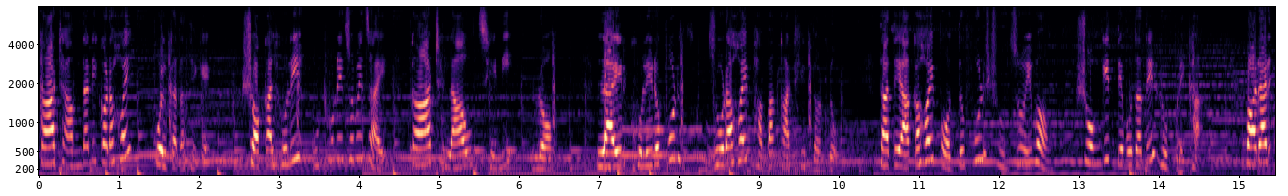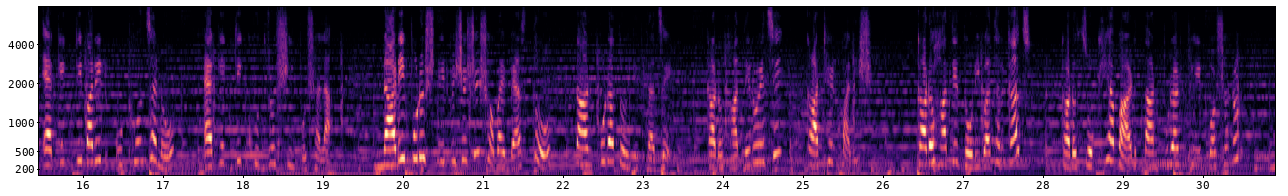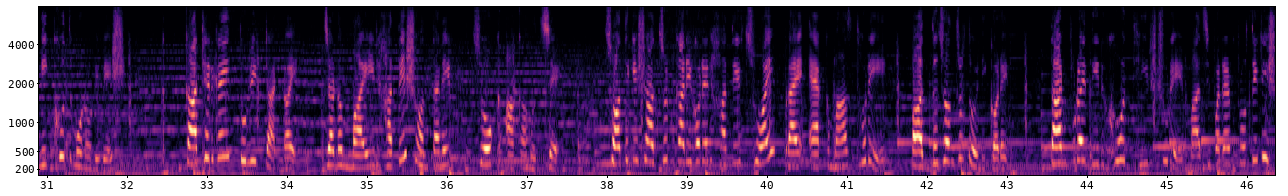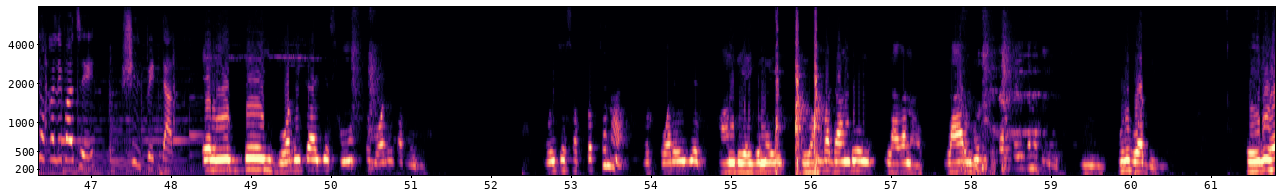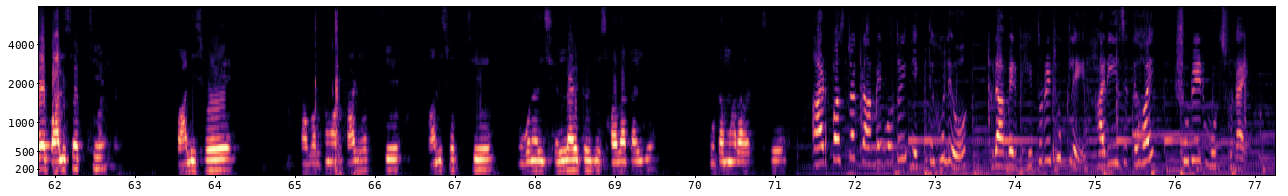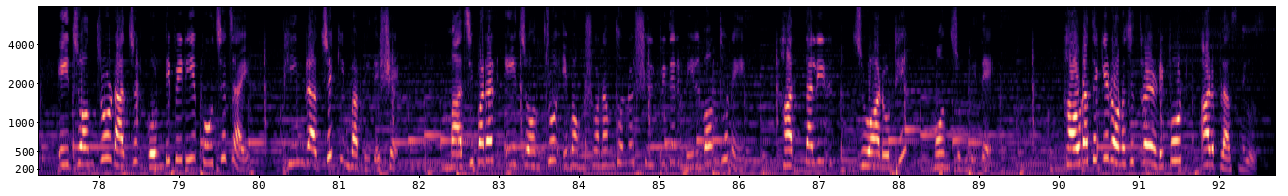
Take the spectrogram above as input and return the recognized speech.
কাঠ আমদানি করা হয় কলকাতা থেকে। সকাল হলেই উঠোনে জমে যায় কাঠ, লাউ, ছেনি, রং। লাইয়ের খোলের ওপর জোড়া হয় ফাঁপা কাঠের দণ্ড। তাতে আঁকা হয় পদ্মফুল, সূর্য এবং সংগীত দেবতাদের রূপরেখা। পাড়ার এক একটি বাড়ির উঠোন যেন এক একটি ক্ষুদ্র শিল্পশালা। নারী পুরুষ নির্বিশেষে সবাই ব্যস্ত তানপুরা তৈরির কাজে। কারও হাতে রয়েছে কাঠের পালিশ। কারও হাতে দড়ি বাঁধার কাজ, কারও চোখে আবার তানপুরার ফ্রেম বসানোর নিখুঁত মনোনিবেশ। কাঠের গায়ে তুলির টান নয় যেন মায়ের হাতে সন্তানের চোখ আঁকা হচ্ছে। ছ থেকে সাতজন কারিগরের হাতের ছোঁয়ায় প্রায় এক মাস ধরে বাদ্যযন্ত্র তৈরি করেন। তানপুরায় দীর্ঘ ধীর সুরে মাঝিপাড়ার প্রতিটি সকালে বাজে শিল্পের ডাক। এর মধ্যে এই বডিটা যে সমস্ত বডিটা তৈরি ওই যে সব করছে না ওর পরে এই যে ডান্ডি এইগুলো এই লম্বা ডান্ডি এই লাগানো আছে লার পুরো বডি। তৈরি হয়ে পালিশ হচ্ছে। পালিশ হয়ে তারপর তোমার কাজ হচ্ছে, পালিশ হচ্ছে। ওখানে এই সেল লাইট হয়েছে সাদাটাই যে ওটা মারা হচ্ছে। আর পাঁচটা গ্রামের মতোই দেখতে হলেও গ্রামের ভেতরে ঢুকলে হারিয়ে যেতে হয় সুরের মূর্ছনায়। এই যন্ত্র রাজ্যের গণ্ডি পেরিয়ে পৌঁছে যায় ভিন রাজ্যে কিংবা বিদেশে। মাঝিপাড়ার এই যন্ত্র এবং স্বনামধন্য শিল্পীদের মেলবন্ধনে হাততালির জোয়ার ওঠে মঞ্চগুলিতে। হাওড়া থেকে রণচিত্রের রিপোর্ট আর প্লাস নিউজ।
